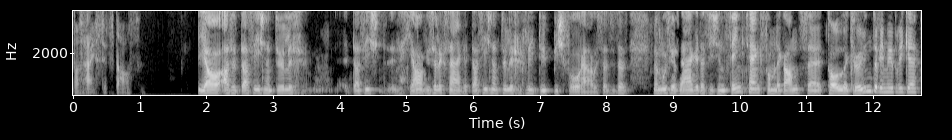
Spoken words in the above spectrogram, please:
was heißt jetzt das? Ja, also das ist natürlich, das ist, ja, wie soll ich sagen, das ist natürlich ein bisschen typisch voraus. Also das, man muss ja sagen, das ist ein Think Tank von einem ganz äh, tollen Gründer im Übrigen,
